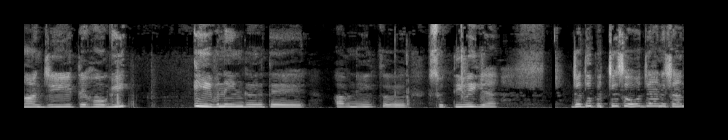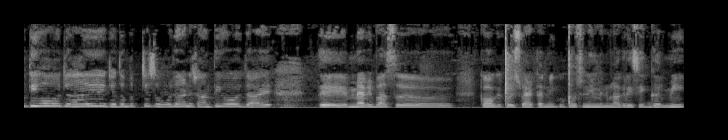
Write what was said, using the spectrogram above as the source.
ਹਾਂਜੀ ਤੇ ਹੋ ਗਈ ਈਵਨਿੰਗ ਤੇ ਅਵਨੀਤ ਸੁੱਤੀ ਹੋਈ ਹੈ। ਜਦੋਂ ਬੱਚੇ ਸੋ ਜਾਣ ਸ਼ਾਂਤੀ ਹੋ ਜਾਏ। ਜਦੋਂ ਬੱਚੇ ਸੋ ਜਾਣ ਸ਼ਾਂਤੀ ਹੋ ਜਾਏ। ਤੇ ਮੈਂ ਵੀ ਬਸ ਅਹ, ਕਹੋਗੇ ਕੋਈ ਸਵੈਟਰ ਨਹੀਂ ਕੋਈ ਕੁਝ ਨਹੀਂ ਮੈਨੂੰ ਲੱਗ ਰਹੀ ਸੀ ਗਰਮੀ।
